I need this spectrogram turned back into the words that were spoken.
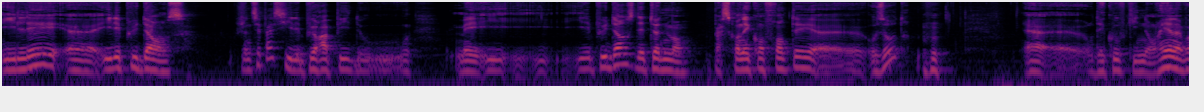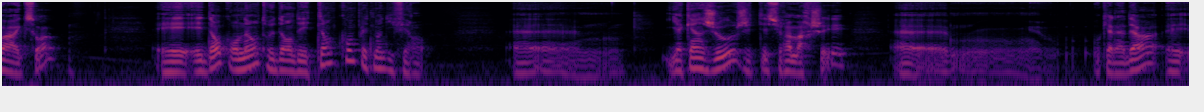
Il est, euh, il est plus dense. Je ne sais pas s'il est plus rapide ou, mais il, est plus dense d'étonnement parce qu'on est confronté euh, aux autres. Euh, on découvre qu'ils n'ont rien à voir avec soi, et, donc on entre dans des temps complètement différents. Euh, il y a 15 jours, j'étais sur un marché au Canada et,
